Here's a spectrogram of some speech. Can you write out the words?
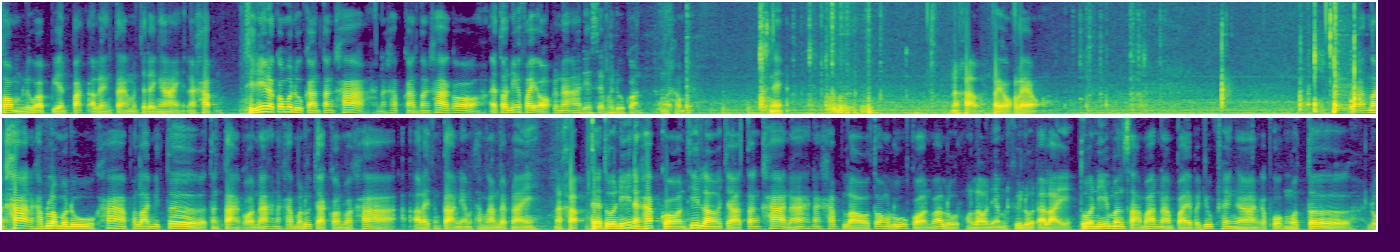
ซ่อมหรือว่าเปลี่ยนปลั๊กอะไรต่างๆมันจะได้ง่ายนะครับ ทีนี้เราก็มาดูการตั้งค่านะครับ การตั้งค่าก็ไอตอนนี้ไฟออกแล้วนะอะเดี๋ยวเสร็จให้ดูก่อนนะครับนี่นะครับไฟออกแล้ว การตั้งค่านะครับ เรามาดูค่าพารามิเตอร์ต่างๆก่อนนะนะครับ มารู้จักก่อนว่าค่าอะไรต่างๆเนี่ยมันทำงานแบบไหนนะครับ แต่ตัวนี้นะครับก่อนที่เราจะตั้งค่านะนะครับ เราต้องรู้ก่อนว่าโหลดของเราเนี่ยมันคือโหลดอะไร ตัวนี้มันสามารถนำไปประยุกต์ใช้งานกับพวกมอเตอร์โหล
